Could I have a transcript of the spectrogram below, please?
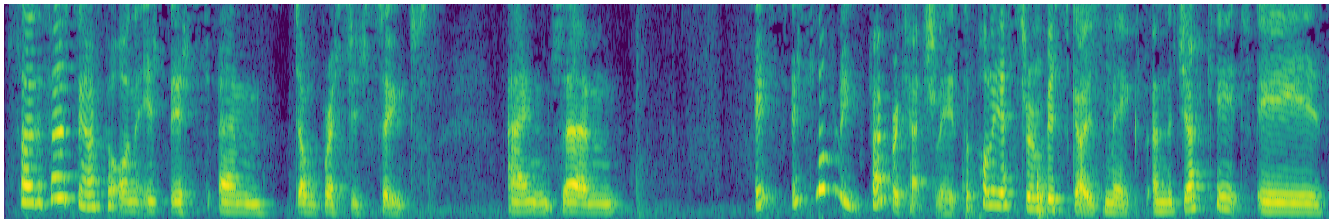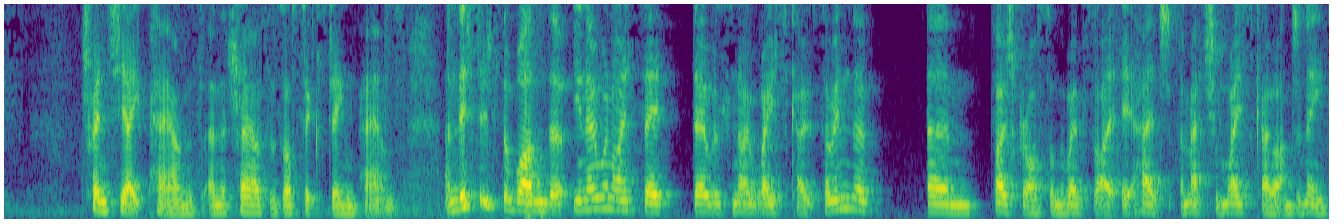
So the first thing I've put on is this um, double-breasted suit and um, it's it's lovely fabric actually. It's a polyester and viscose mix and the jacket is 28 pounds and the trousers are 16 pounds. And this is the one that, you know, when I said there was no waistcoat. So in the um, photographs on the website, it had a matching waistcoat underneath.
